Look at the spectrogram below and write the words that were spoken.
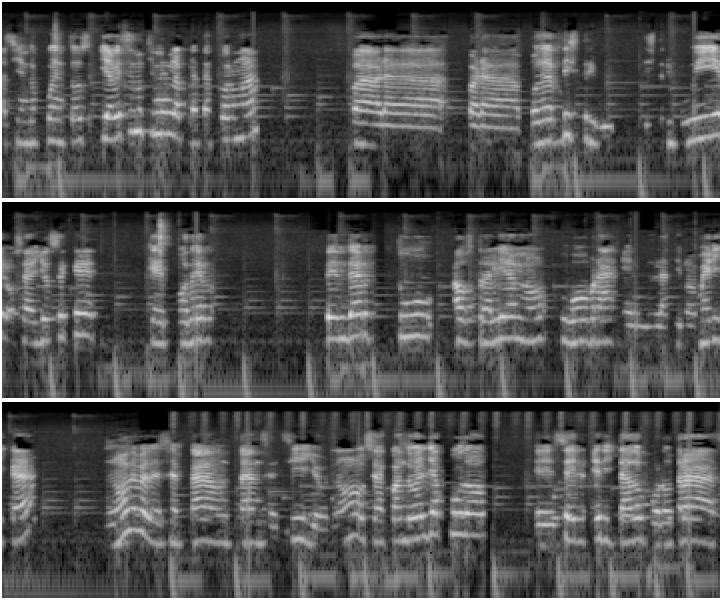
haciendo cuentos y a veces no tienen la plataforma para, para poder distribuir, distribuir. O sea, yo sé que, que poder vender tu australiano, tu obra en Latinoamérica, no debe de ser tan, tan sencillo, ¿no? O sea, cuando él ya pudo eh, ser editado por otras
